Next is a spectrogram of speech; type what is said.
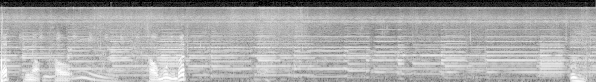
เบิดพี่น้องเขาเขามุ่นเบิดอืม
